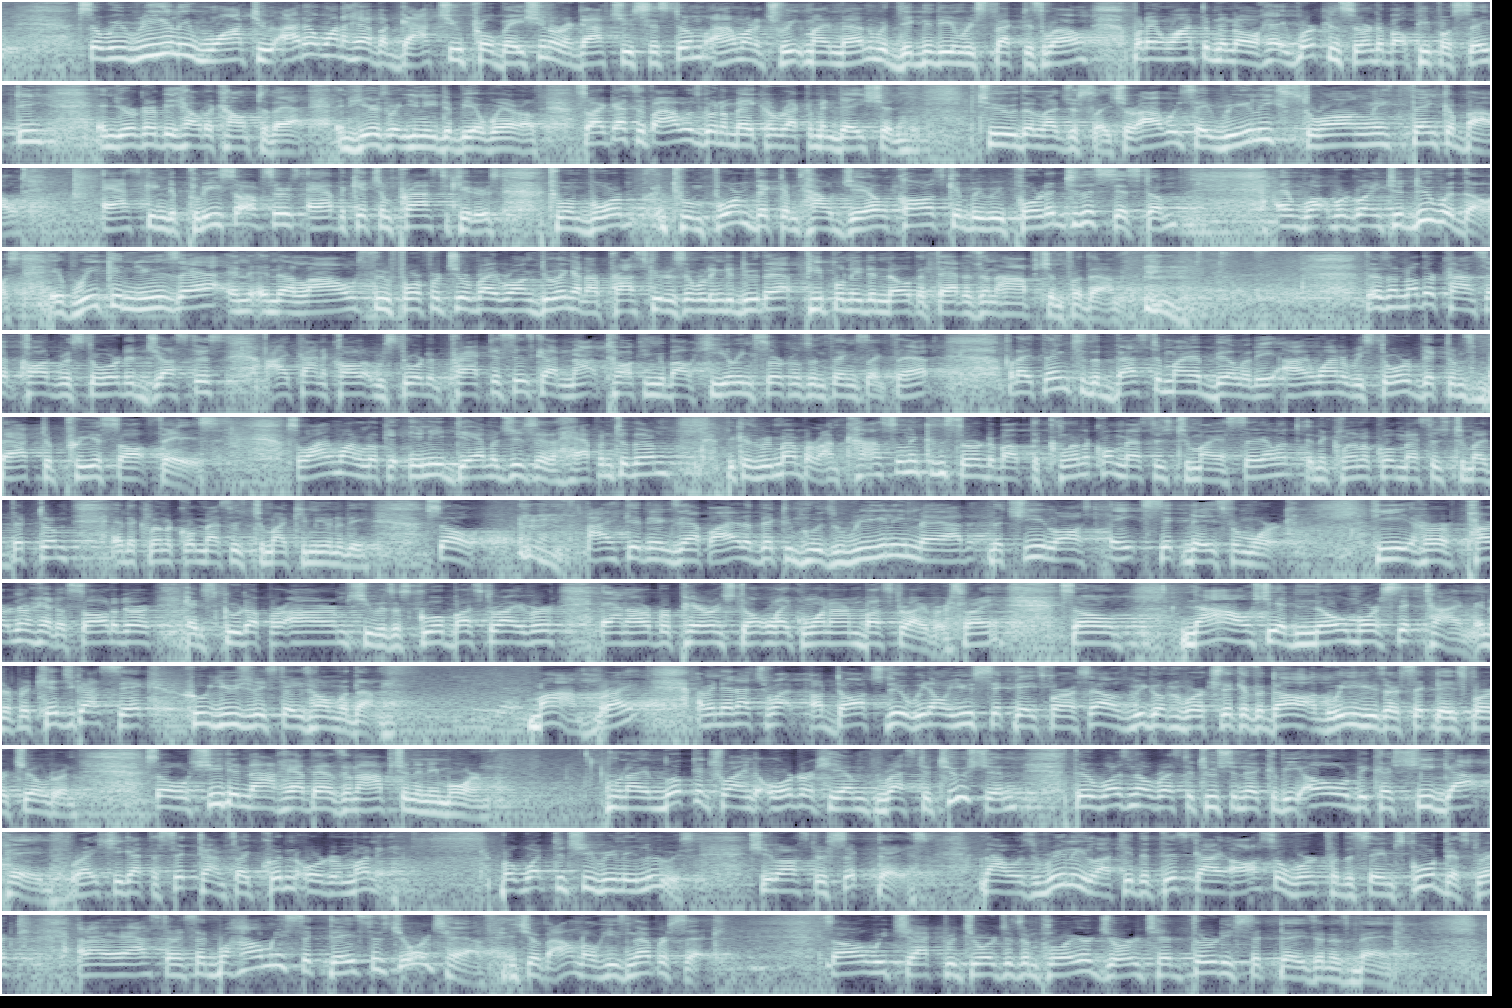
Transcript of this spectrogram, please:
So we really want to, I don't want to have a got you probation or a got you system. I want to treat my men with dignity and respect as well. But I want them to know, hey, we're concerned about people's safety, and you're going to be held account to that. And here's what you need to be aware of. So I guess if I was going to make a recommendation to the legislature, I would say really strongly think about asking the police officers, advocates, and prosecutors to inform, to inform victims how jail calls can be reported to the system and what we're going to do with those. If we can use that and, and allow through forfeiture by wrongdoing, and our prosecutors are willing to do that, people need to know that that is an option for them. There's another concept called restorative justice. I kind of call it restorative practices because I'm not talking about healing circles and things like that. But I think to the best of my ability, I want to restore victims back to pre-assault phase. So I want to look at any damages that have happened to them because remember, I'm constantly concerned about the clinical message to my assailant and the clinical message to my victim and the clinical message to my community. So I give you an example. I had a victim who was really mad that she lost eight sick days from work. He, her partner had assaulted her, had screwed up her arm. She was a school bus driver. Ann Arbor parents don't like one-armed bus drivers, right? So now she had no more sick time. And if her kids got sick, who usually stays home with them? Mom, right? I mean, and that's what adults do. We don't use sick days for ourselves. We go to work sick as a dog. We use our sick days for our children. So she did not have that as an option anymore when I looked at trying to order him restitution, there was no restitution that could be owed because she got paid, right? She got the sick time, so I couldn't order money. But what did she really lose? She lost her sick days. Now, I was really lucky that this guy also worked for the same school district, and I asked, and I said, well, how many sick days does George have? And she goes, I don't know, he's never sick. So we checked with George's employer. George had 30 sick days in his bank.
